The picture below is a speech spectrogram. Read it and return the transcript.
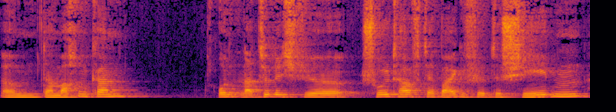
ähm, da machen kann. Und natürlich für schuldhaft herbeigeführte Schäden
